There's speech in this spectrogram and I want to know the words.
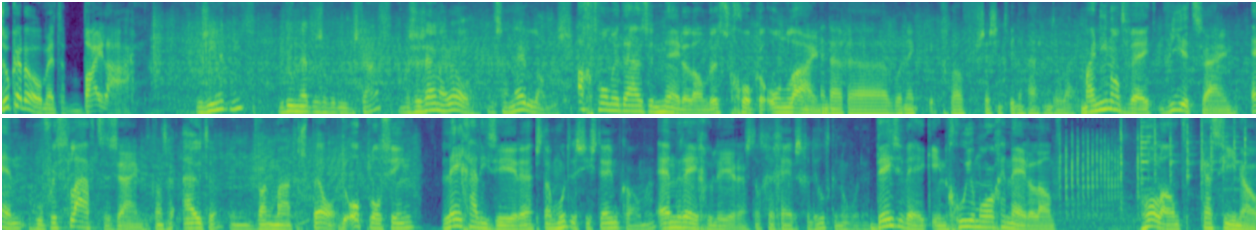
Stucado met Baila. We zien het niet. We doen net alsof het niet bestaat. Maar ze zijn er wel. Het zijn Nederlanders. 800.000 Nederlanders gokken online. En daar uh, word ik, ik geloof, 26.000 dollar. Maar niemand weet wie het zijn en hoe verslaafd ze zijn. Het kan zich uiten in een dwangmatig spel. De oplossing? Legaliseren. Dus dan moet een systeem komen. En reguleren. Dus dat gegevens gedeeld kunnen worden. Deze week in Goedemorgen Nederland. Holland Casino.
